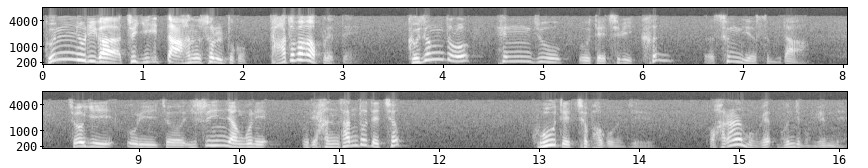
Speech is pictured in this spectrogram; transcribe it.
건율이가 저기 있다 하는 소리를 듣고 다 도망가 버렸대. 그 정도로 행주 어, 대첩이 큰 어, 승리였습니다. 저기 우리 저 이순신 장군이 어디 한산도 대첩, 구 대첩하고 이제 또 하나는 뭔지 모르겠네.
